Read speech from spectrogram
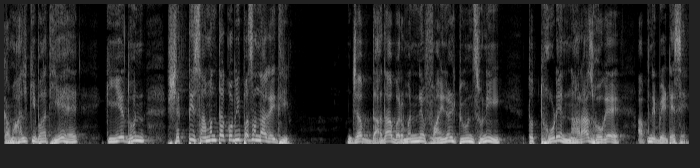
कमाल की बात यह है कि यह धुन शक्ति सामंता को भी पसंद आ गई थी। जब दादा बर्मन ने फाइनल ट्यून सुनी तो थोड़े नाराज़ हो गए अपने बेटे से।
